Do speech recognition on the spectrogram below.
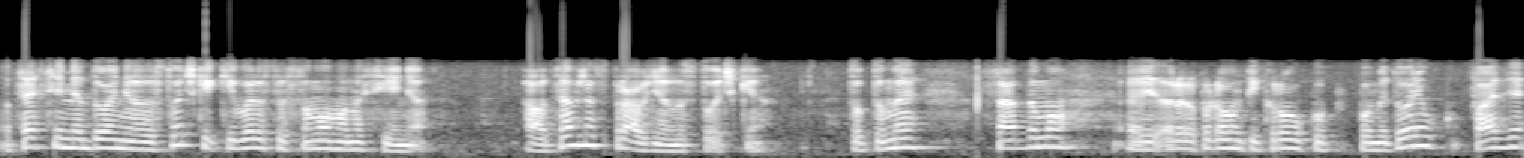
Оце сім'ядольні листочки, які виросли з самого насіння. А оце вже справжні листочки. Тобто ми садимо, е, робимо пікровку помідорів в фазі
